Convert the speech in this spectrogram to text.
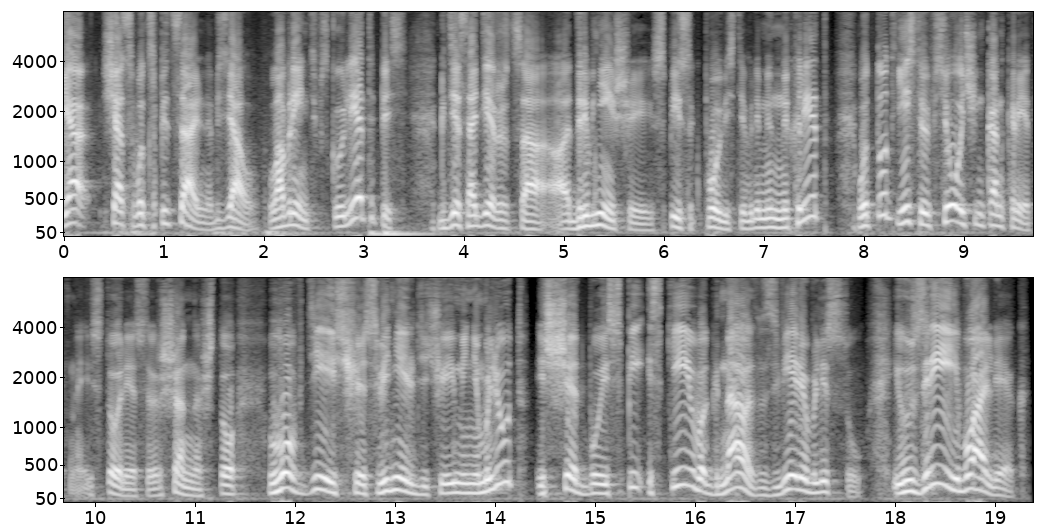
я сейчас вот специально взял Лаврентьевскую летопись, где содержится а, древнейший список повести временных лет. Вот тут есть все очень конкретная история совершенно, что лов деящая Свинельдичу именем Люд из Шетбу из из Киева гнал зверя в лесу. И узри его Олег,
